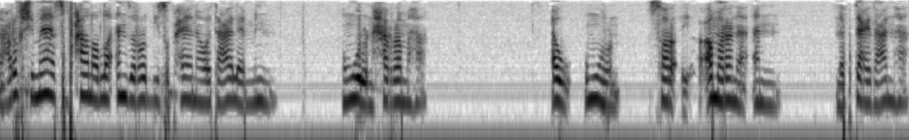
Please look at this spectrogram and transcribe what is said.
ما يعرفش ما سبحان الله أنزل ربي سبحانه وتعالى من أمور حرمها. أو أمور أمرنا أن نبتعد عنها.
